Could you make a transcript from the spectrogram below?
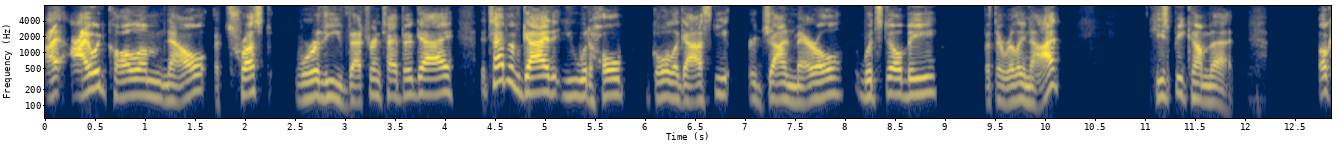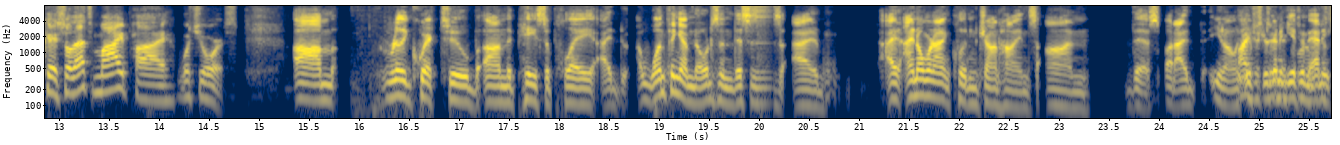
I, I would call him now a trustworthy veteran type of guy, the type of guy that you would hope Goligoski or Jon Merrill would still be, but they're really not. He's become that. Okay, so that's my pie. What's yours? Um, really quick too on the pace of play. I one thing I'm noticing this is I I, I know we're not including John Hynes on this, but I you know I if you're going to give him any,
